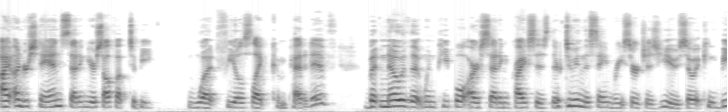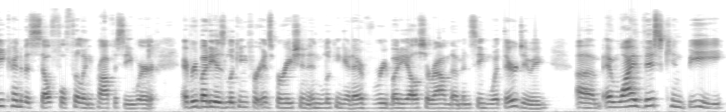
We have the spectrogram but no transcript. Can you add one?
I understand setting yourself up to be what feels like competitive, but know that when people are setting prices, they're doing the same research as you. So it can be kind of a self fulfilling prophecy where everybody is looking for inspiration and looking at everybody else around them and seeing what they're doing. Um, and why this can be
